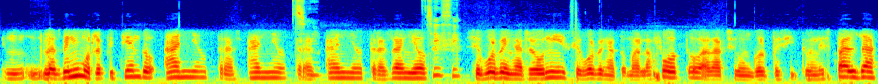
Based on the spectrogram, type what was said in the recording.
las venimos repitiendo año tras año, tras año, tras año, se vuelven a reunir, se vuelven a tomar la foto, a darse un golpecito en la espalda,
